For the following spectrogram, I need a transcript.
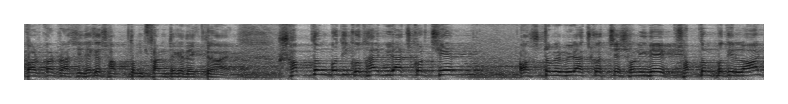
কর্কট রাশি থেকে সপ্তম স্থানটাকে দেখতে হয়। সপ্তমপতি কোথায় বিরাজ করছে? অষ্টমে বিরাজ করছে শনিদেব, সপ্তমপতি লর্ড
